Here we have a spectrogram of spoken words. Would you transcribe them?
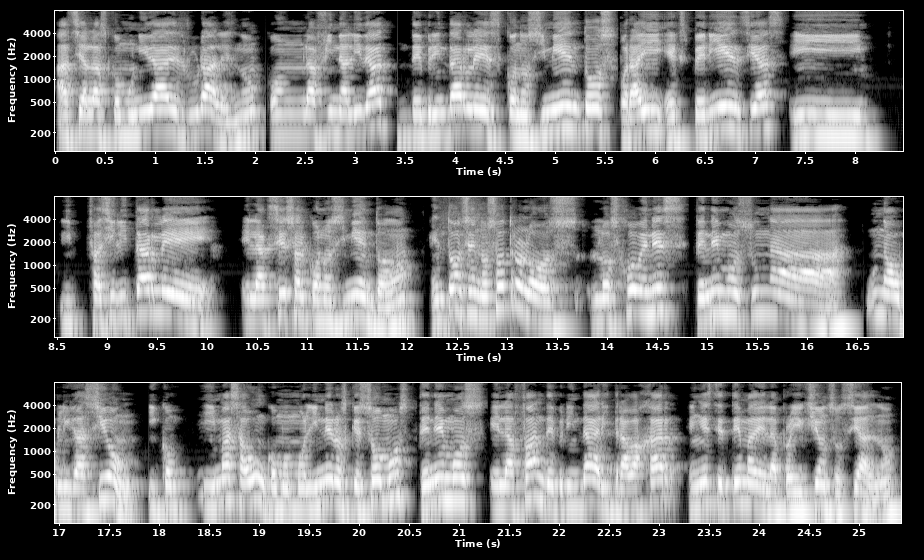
hacia las comunidades rurales, ¿no? Con la finalidad de brindarles conocimientos, por ahí experiencias y, y facilitarle el acceso al conocimiento, ¿no? Entonces nosotros los, los jóvenes tenemos una, una obligación y, y más aún como molineros que somos, tenemos el afán de brindar y trabajar en este tema de la proyección social, ¿no?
